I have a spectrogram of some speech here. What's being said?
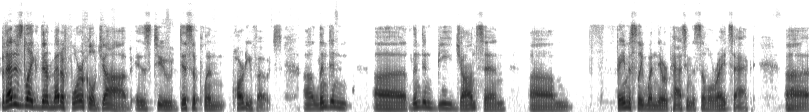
but that is like their metaphorical job is to discipline party votes uh lyndon uh lyndon b johnson um famously when they were passing the civil rights act uh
